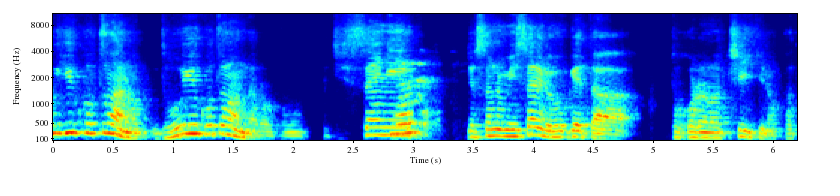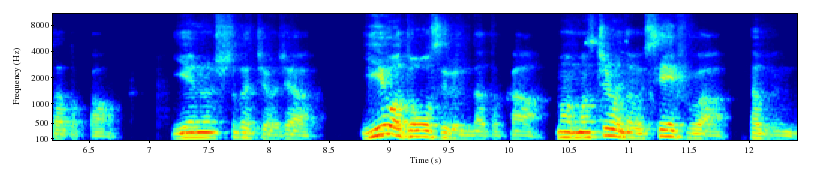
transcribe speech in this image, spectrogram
ういうことなの？どういうことなんだろうと思って実際に、ね、でそのミサイルを受けたところの地域の方とか家の人たちはじゃあ家はどうするんだとか、まあ、もちろん多分政府は多分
